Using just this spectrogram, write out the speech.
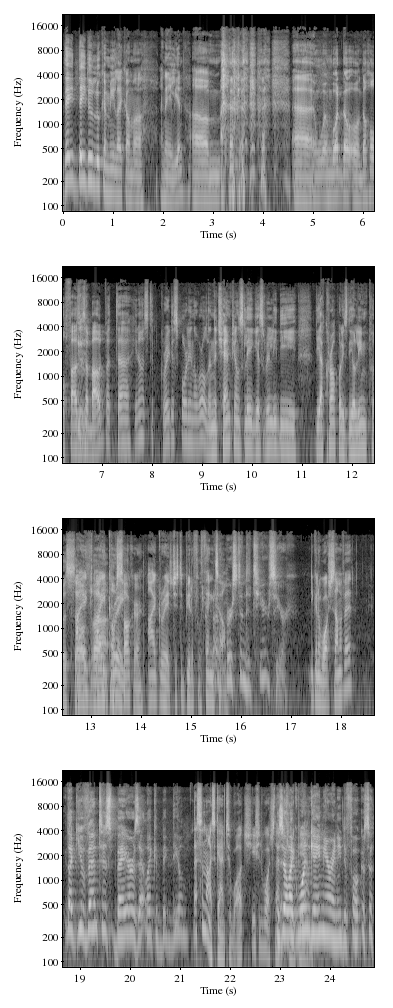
they they do look at me like I'm a an alien um, uh, and what the, the whole fuzz is about. But uh, you know, it's the greatest sport in the world, and the Champions League is really the the Acropolis, the Olympus of, I, I uh, of soccer. I agree. It's just a beautiful thing, Tom. I burst into tears here. You're going to watch some of it? Like Juventus Bayer, is that like a big deal? That's a nice game to watch. You should watch that. Is there like one game here I need to focus on?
